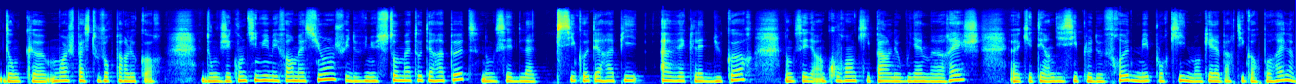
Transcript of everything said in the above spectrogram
Donc euh, moi, je passe toujours par le corps. Donc j'ai continué mes formations. Je suis devenue stomatothérapeute. Donc c'est de la psychothérapie avec l'aide du corps. Donc c'est un courant qui parle de William Reich, euh, qui était un disciple de Freud, mais pour qui il manquait la partie corporelle.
